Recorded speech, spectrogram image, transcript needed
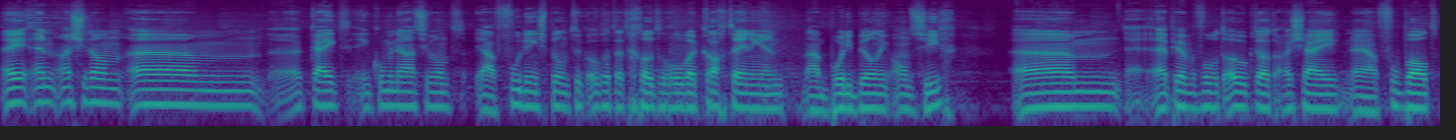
Hey, en als je dan ehm, eh, kijkt in combinatie, want ja, voeding speelt natuurlijk ook altijd een grote rol bij krachttraining en nou, bodybuilding aan zich. Ehm, heb je bijvoorbeeld ook dat als jij nou ja, voetbalt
